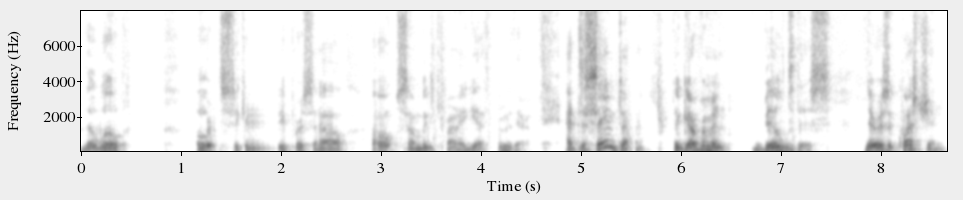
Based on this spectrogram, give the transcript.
that will alert security personnel. Oh, somebody's trying to get through there. At the same time, the government builds this. There is a question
